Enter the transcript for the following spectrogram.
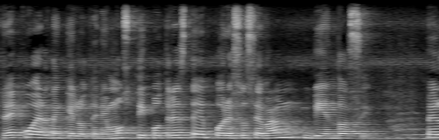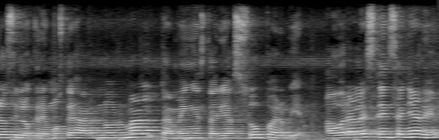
Recuerden que lo tenemos tipo 3D, por eso se van viendo así pero si lo queremos dejar normal también estaría súper bien. Ahora les enseñaré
